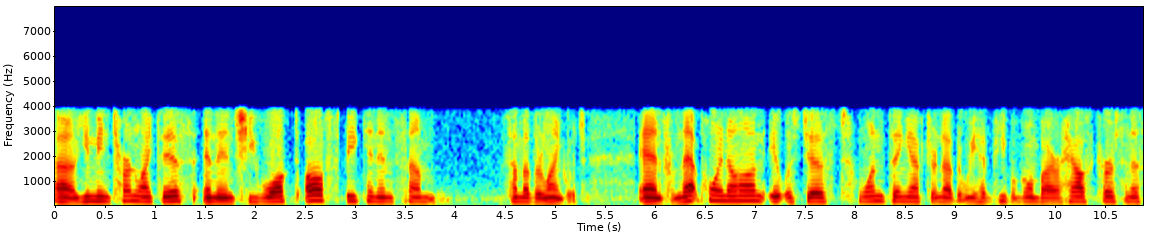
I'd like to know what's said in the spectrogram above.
uh you mean turn like this? And then she walked off speaking in some some other language. And from that point on it was just one thing after another. We had people going by our house cursing us.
